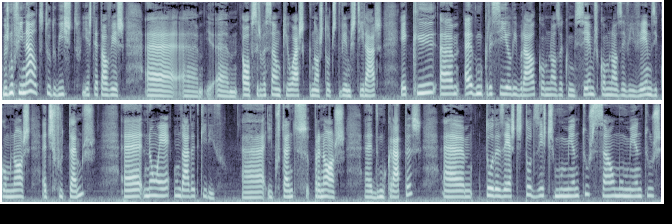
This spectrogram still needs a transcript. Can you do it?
Mas no final de tudo isto, e esta é talvez uh, uh, uh, a observação que eu acho que nós todos devemos tirar, é que a democracia liberal, como nós a conhecemos, como nós a vivemos e como nós a desfrutamos, não é um dado adquirido. Uh, e, portanto, para nós, uh, democratas, uh, todas estes, todos estes momentos são momentos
